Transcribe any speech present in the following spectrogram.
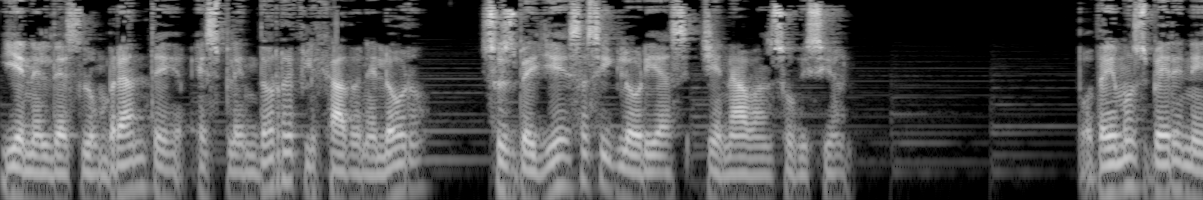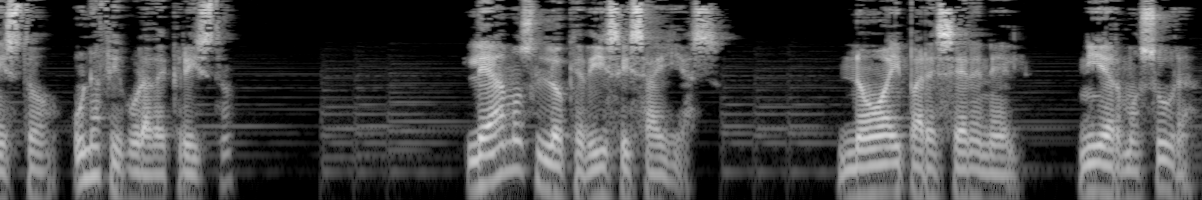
y en el deslumbrante esplendor reflejado en el oro sus bellezas y glorias llenaban su visión. ¿Podemos ver en esto una figura de Cristo? Leamos lo que dice Isaías. No hay parecer en él, ni hermosura.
